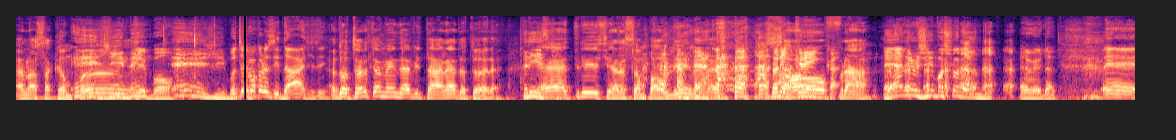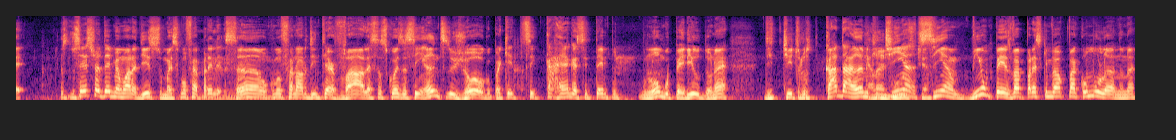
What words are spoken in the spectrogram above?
a nossa campanha. Hein? Que bom. Ei, Giba. Vou ter uma curiosidade. A doutora também deve estar, né, doutora? Triste. É, triste, era São Paulina, né? Dona encrenca. Ela e o Giba chorando. É verdade. É, não sei se o senhor tem memória disso, mas como foi a preleção, como foi na hora do intervalo, essas coisas assim, antes do jogo, porque se carrega esse tempo, um longo período, né? De títulos, cada ano Aquela que tinha, tinha, vinha um peso, vai, parece que vai, vai acumulando, né?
